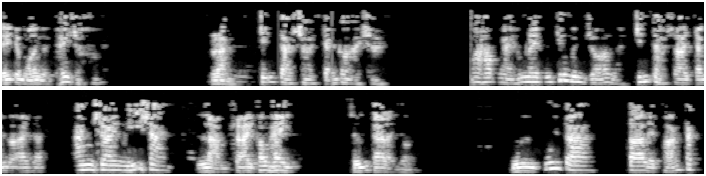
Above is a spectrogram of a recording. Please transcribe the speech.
để cho mọi người thấy rõ rằng chính ta sai, chẳng có ai sai. Khoa học ngày hôm nay cũng chứng minh rõ là chính ta sai, chẳng có ai sai. Ăn sai, nghĩ sai, làm sai không hay tưởng ta là giỏi người cuối ta ta lại phản cách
